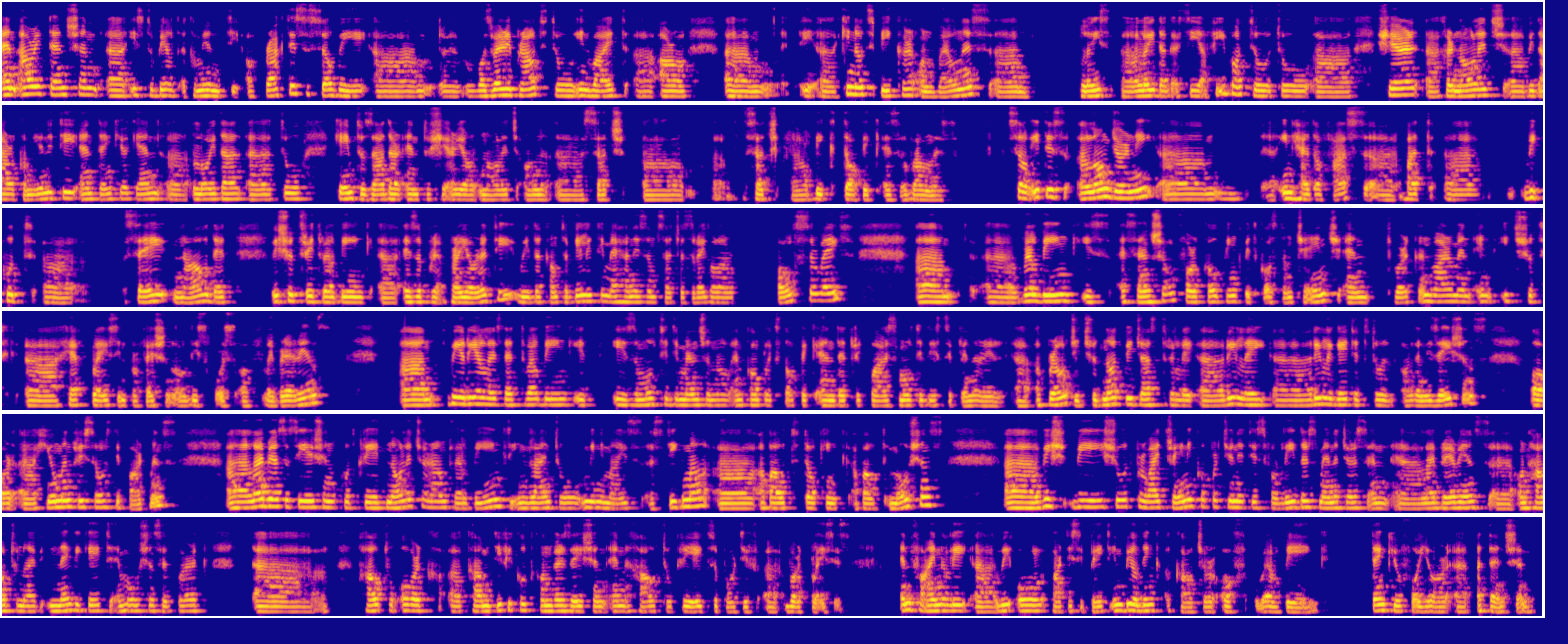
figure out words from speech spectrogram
and our intention uh, is to build a community of practice. So we um, uh, was very proud to invite uh, our um, uh, keynote speaker on wellness. Um, Lois, uh, Loida Garcia Febo to, to uh, share uh, her knowledge uh, with our community. And thank you again, uh, Loida, uh, to came to Zadar and to share your knowledge on such such a big topic as wellness. So it is a long journey um, in head of us, but we could say now that we should treat well-being uh, as a priority with accountability mechanisms such as regular pulse surveys. Um, uh, well-being is essential for coping with constant change and work environment, and it should uh, have place in professional discourse of librarians. Um, we realize that well-being it is a multidimensional and complex topic and that requires multidisciplinary uh, approach. It should not be just relay, uh, relay, uh, relegated to organizations or uh, human resource departments. Uh, Library Association could create knowledge around well-being in line to minimize stigma uh, about talking about emotions uh, we, sh we should provide training opportunities for leaders, managers, and uh, librarians uh, on how to nav navigate emotions at work, uh, how to overcome difficult conversation, and how to create supportive uh, workplaces. And finally, uh, we all participate in building a culture of well-being. Thank you for your attention.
